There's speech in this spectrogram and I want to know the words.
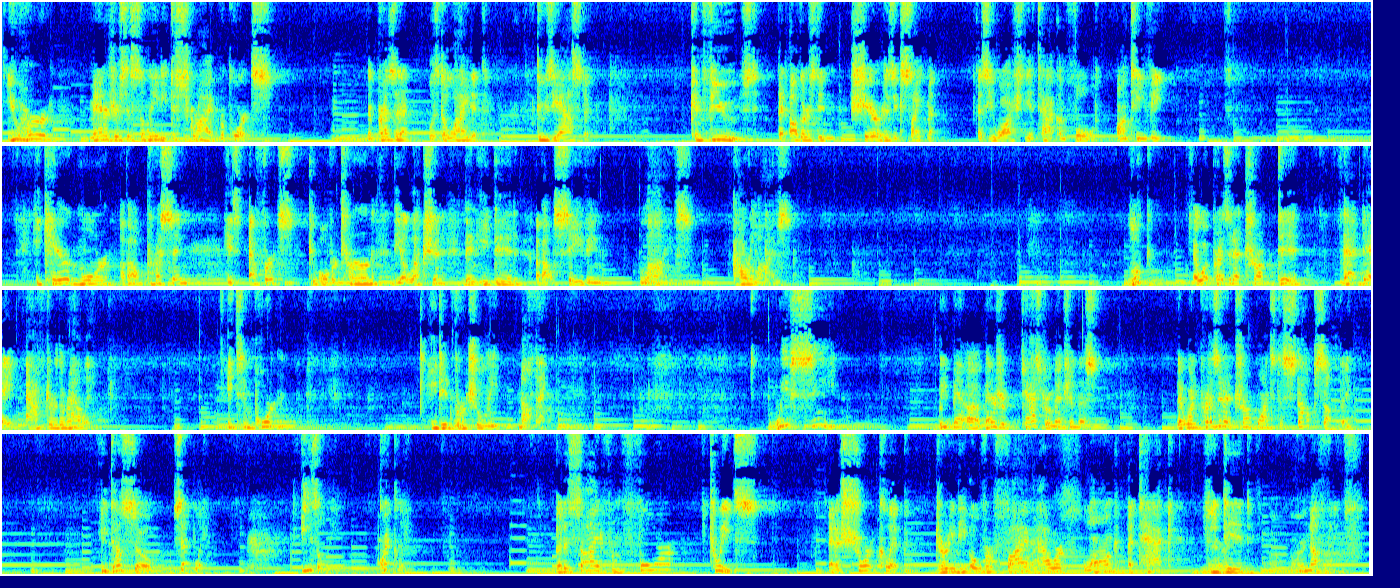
You heard Manager Cicilline describe reports. The president was delighted, enthusiastic, confused that others didn't share his excitement as he watched the attack unfold on TV. He cared more about pressing his efforts to overturn the election than he did about saving lives, our lives. Look at what President Trump did that day after the rally. It's important. He did virtually nothing. We've seen, Lead uh, Manager Castro mentioned this, that when President Trump wants to stop something, he does so simply, easily, quickly. But aside from four tweets and a short clip during the over five hour long attack, he did nothing.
